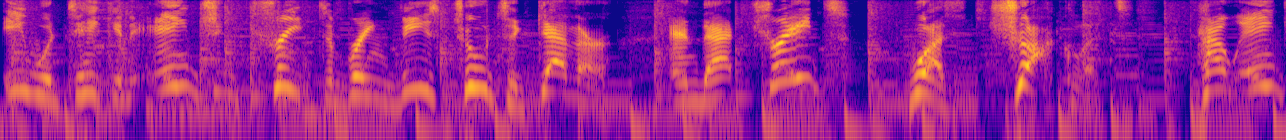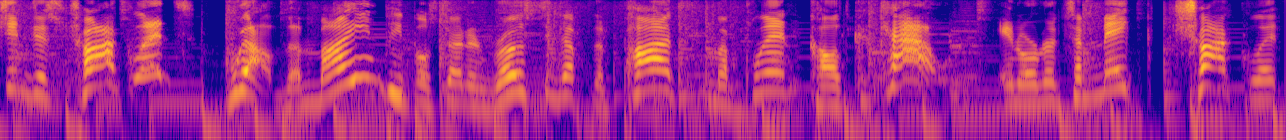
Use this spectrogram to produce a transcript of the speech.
It would take an ancient treat to bring these two together, and that treat was chocolate. How ancient is chocolate? Well, the Mayan people started roasting up the pods from a plant called cacao in order to make chocolate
